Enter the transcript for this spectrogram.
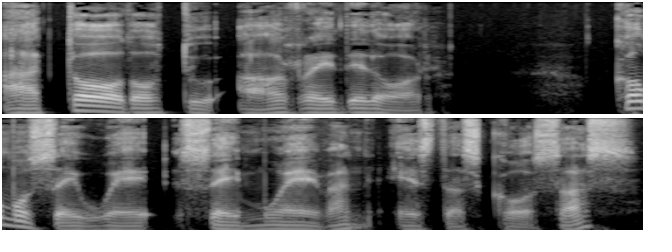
a todo tu alrededor. ¿Cómo se, mueven estas cosas?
